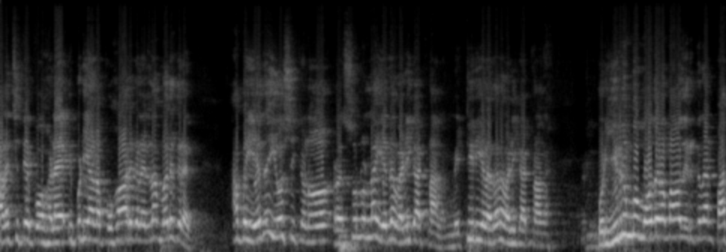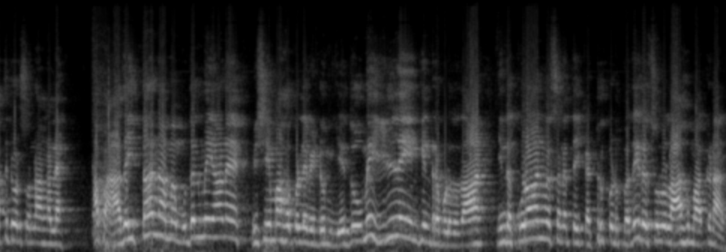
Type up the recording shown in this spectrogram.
அழைச்சிட்டே போகல. இப்படியான புகார்கள் எல்லாம் வருகிறது. அப்ப எதை யோசிக்கணும்? ரசூலுல்லா எதை வழிகாட்டினாங்க? மெட்டீரியலை தானே வழிகாட்டினாங்க. ஒரு இரும்பு மோதிரமாவது இருக்குதான்னு பார்த்துட்டு ஒரு சொன்னாங்கல்ல. அப்ப அதைத்தான் நாம முதன்மையான விஷயமாக கொள்ள வேண்டும். எதுவுமே இல்லை என்கின்ற பொழுதுதான் இந்த குரான் வசனத்தை கற்றுக் கொடுப்பதை ரசூலுல் ஆகுமாக்குனாங்க.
